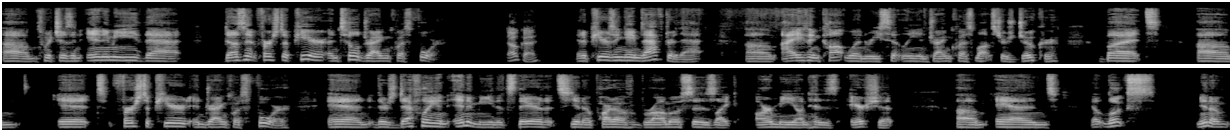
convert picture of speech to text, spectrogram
um, which is an enemy that doesn't first appear until Dragon Quest IV. Okay. It appears in games after that. Um, I even caught one recently in Dragon Quest Monsters Joker, but um, it first appeared in Dragon Quest IV. And there's definitely an enemy that's there that's you know part of Baramos's like army on his airship, um, and it looks you know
